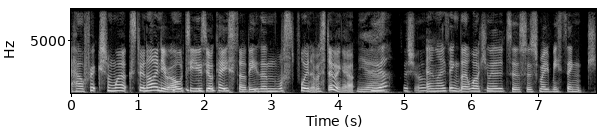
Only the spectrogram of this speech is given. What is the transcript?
how friction works to a nine-year-old, to use your case study, then what's the point of us doing it? Yeah, yeah. for sure. And I think that working with editors has made me think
